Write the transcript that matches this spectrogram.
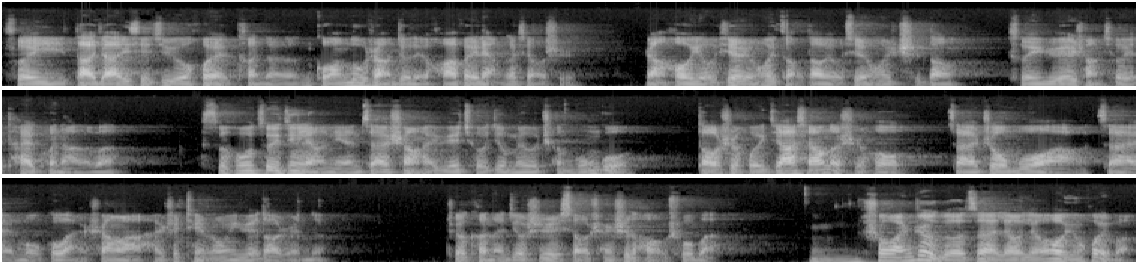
所以大家一起聚个会，可能光路上就得花费两个小时。然后有些人会早到，有些人会迟到，所以约一场球也太困难了吧？似乎最近两年在上海约球就没有成功过，倒是回家乡的时候。在周末啊，在某个晚上啊，还是挺容易约到人的，这可能就是小城市的好处吧。嗯，说完这个，再聊聊奥运会吧。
